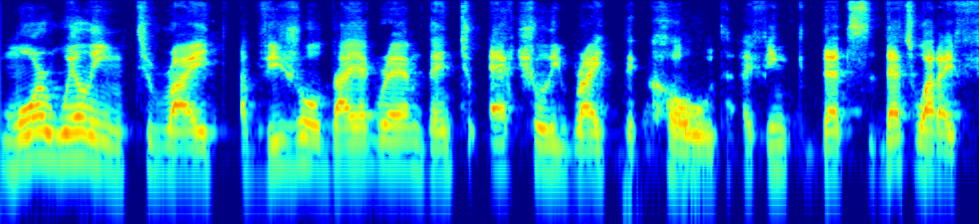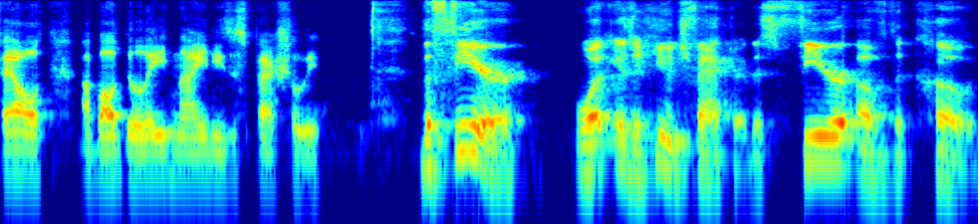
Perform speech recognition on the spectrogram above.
more willing to write a visual diagram than to actually write the code. I think that's that's what I felt about the late 90s especially. The fear what is a huge factor. This fear of the code.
